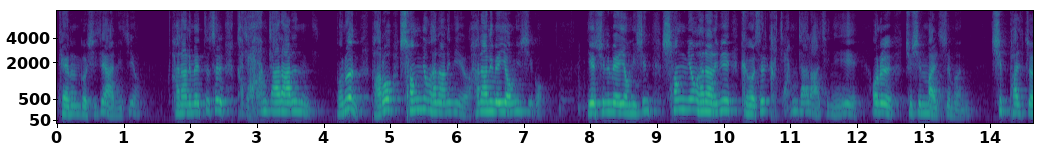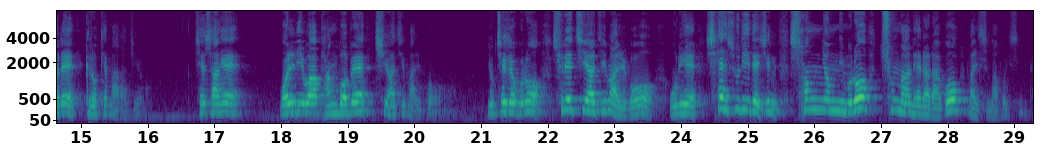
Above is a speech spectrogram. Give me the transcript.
되는 것이지 아니지요. 하나님의 뜻을 가장 잘 아는 분은 바로 성령 하나님이에요. 하나님의 영이시고 예수님의 영이신 성령 하나님이 그것을 가장 잘 아시니 오늘 주신 말씀은 18절에 그렇게 말하지요. 세상의 원리와 방법에 취하지 말고 육체적으로 술에 취하지 말고 우리의 새술이 되신 성령님으로 충만해라라고 말씀하고 있습니다.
